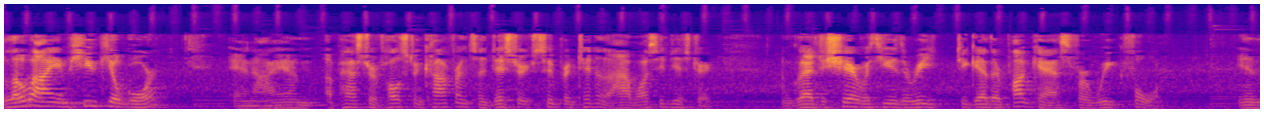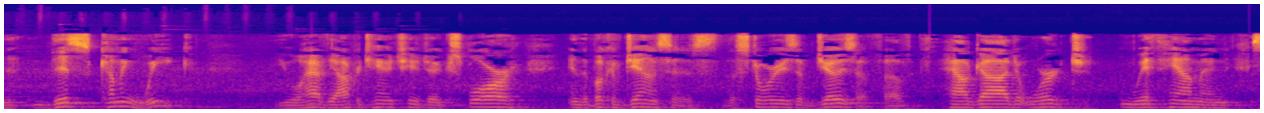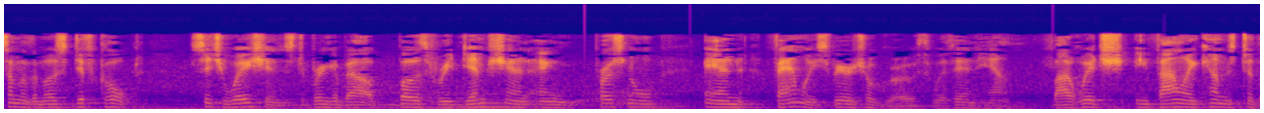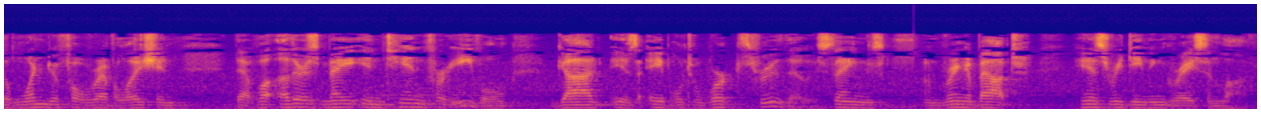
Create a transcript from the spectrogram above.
Hello, I am Hugh Kilgore, and I am a pastor of Holston Conference and district superintendent of the Hiawassee District. I'm glad to share with you the Read Together podcast for week four. In this coming week, you will have the opportunity to explore in the book of Genesis the stories of Joseph, of how God worked with him and some of the most difficult situations to bring about both redemption and personal and family spiritual growth within him, by which he finally comes to the wonderful revelation that what others may intend for evil, God is able to work through those things and bring about his redeeming grace and love.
